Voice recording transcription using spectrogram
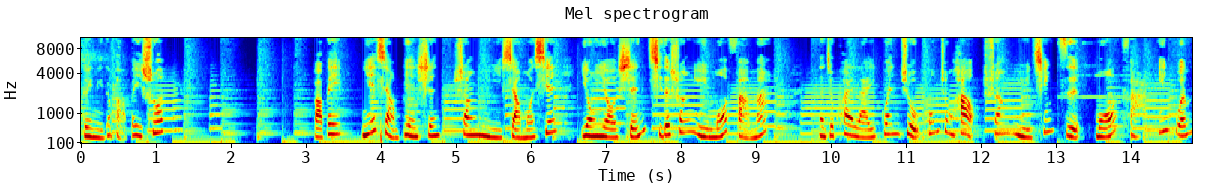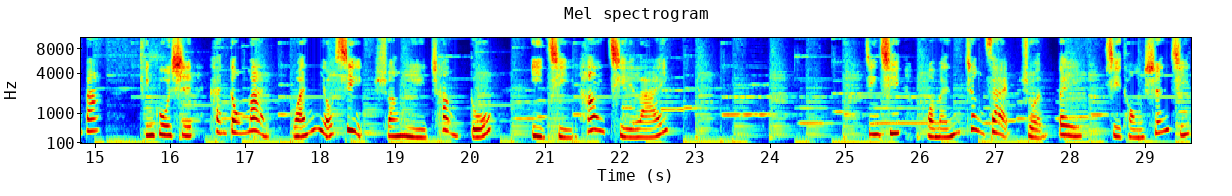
对你的宝贝说：宝贝，你也想变身双语小魔仙，拥有神奇的双语魔法吗？那就快来关注公众号“双语亲子魔法英文”吧，听故事、看动漫、玩游戏，双语畅读，一起嗨起来！近期我们正在准备系统升级，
